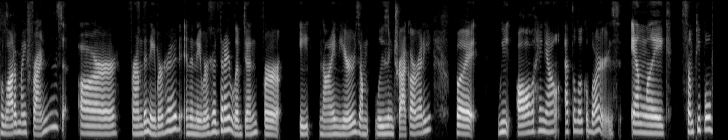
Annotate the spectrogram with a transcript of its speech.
a lot of my friends are from the neighborhood in the neighborhood that I lived in for eight, nine years. I'm losing track already, but we all hang out at the local bars. And like some people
